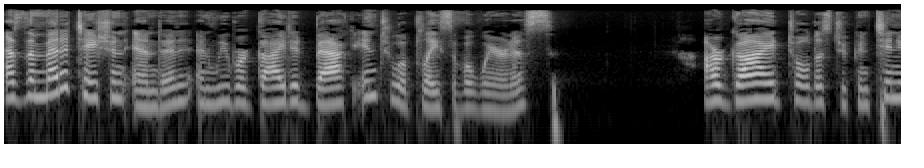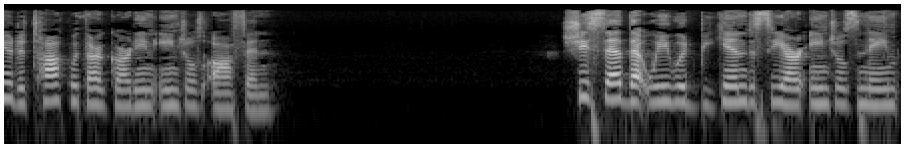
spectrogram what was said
As the meditation ended and we were guided back into a place of awareness, our guide told us to continue to talk with our guardian angels often. She said that we would begin to see our angel's name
